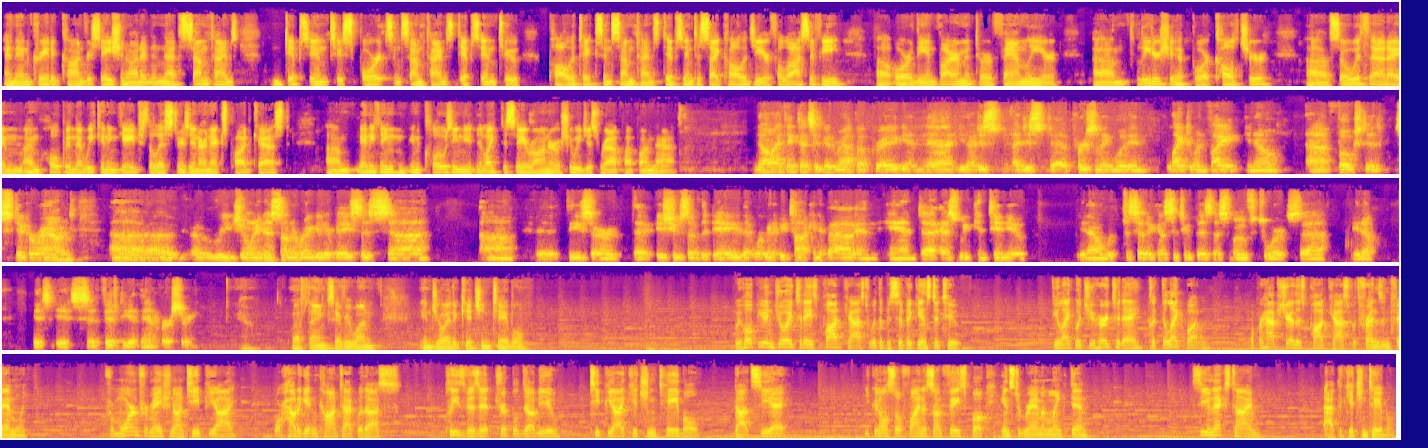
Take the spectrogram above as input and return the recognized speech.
and then create a conversation on it. And that sometimes dips into sports and sometimes dips into politics and sometimes dips into psychology or philosophy uh, or the environment or family or um, leadership or culture. Uh, so with that, I'm I'm hoping that we can engage the listeners in our next podcast. Um, anything in closing you'd like to say, Ron, or should we just wrap up on that? No, I think that's a good wrap up, Greg. And uh, you know, I just I just uh, personally would in, like to invite you know uh, folks to stick around uh, rejoin us on a regular basis. Uh, uh, these are the issues of the day that we're going to be talking about, and and uh, as we continue, you know, with Pacific Institute Business moves towards, you know, its its 50th anniversary. Yeah. Well, thanks everyone. Enjoy the kitchen table. We hope you enjoyed today's podcast with the Pacific Institute. If you like what you heard today, click the like button, or perhaps share this podcast with friends and family. For more information on TPI or how to get in contact with us, please visit www.tpi.org. tpikitchentable.ca. You can also find us on Facebook, Instagram, and LinkedIn. See you next time at the kitchen table.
